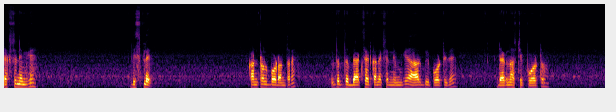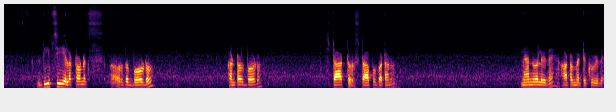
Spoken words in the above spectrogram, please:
ನೆಕ್ಸ್ಟ್ ನಿಮಗೆ ಡಿಸ್ಪ್ಲೇ ಕಂಟ್ರೋಲ್ ಬೋರ್ಡ್ ಅಂತಾರೆ. ಇದ್ರದ್ದು ಬ್ಯಾಕ್ ಸೈಡ್ ಕನೆಕ್ಷನ್ ನಿಮಗೆ ಆರ್ ಬಿ ಪೋರ್ಟ್ ಇದೆ diagnostic port. Deep sea electronics ಅವ್ರದ್ದು board, control board, start, stop button. Manual ಇದೆ ಆಟೋಮೆಟಿಕ್ಕು ಇದೆ.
